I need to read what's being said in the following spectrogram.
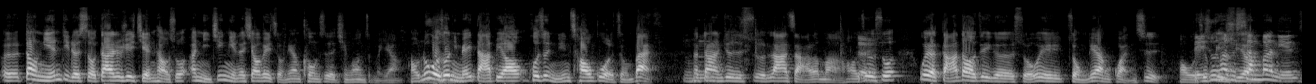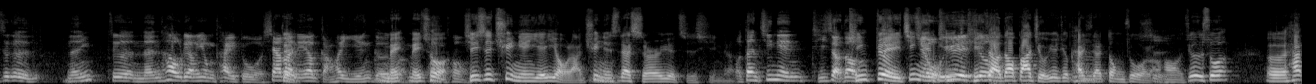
呃到年底的时候，大家就去检讨说啊，你今年的消费总量控制的情况怎么样？好，如果说你没达标，或者说你已经超过了，怎么办？那当然就是说拉闸了嘛。好，就是说为了达到这个所谓总量管制，好，我就必须要上半年这个。能这个能耗量用太多，下半年要赶快严格没没错，其实去年也有啦，去年是在十二月执行的，哦，但今年提早到对，今年提提早到八九月就开始在动作了哈，就是说，呃，它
